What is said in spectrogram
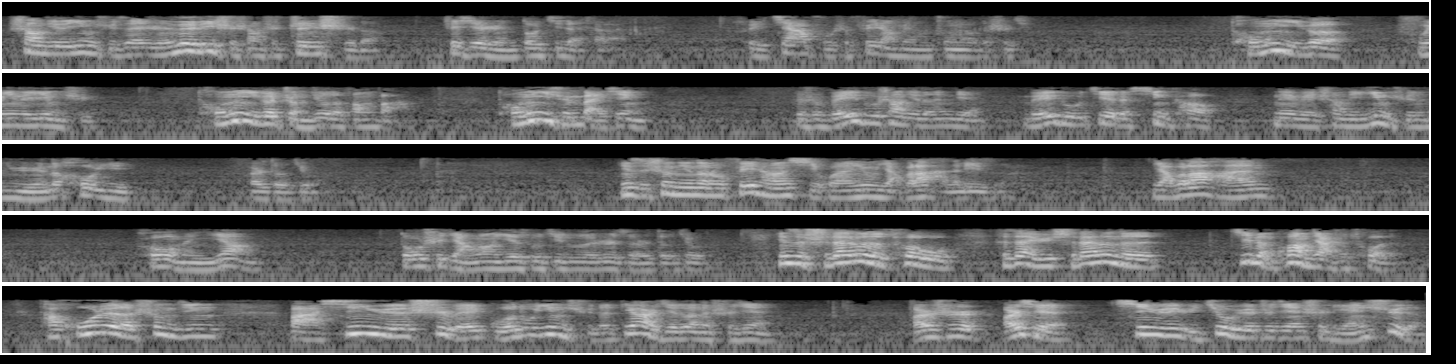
上帝的应许在人类历史上是真实的，这些人都记载下来，所以家谱是非常非常重要的事情。同一个福音的应许，同一个拯救的方法，同一群百姓，就是唯独上帝的恩典，唯独借着信靠那位上帝应许的女人的后裔而得救。因此，圣经当中非常喜欢用亚伯拉罕的例子，亚伯拉罕。和我们一样，都是仰望耶稣基督的日子而得救的。因此，时代论的错误是在于时代论的基本框架是错的，他忽略了圣经把新约视为国度应许的第二阶段的实践，而是而且新约与旧约之间是连续的。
